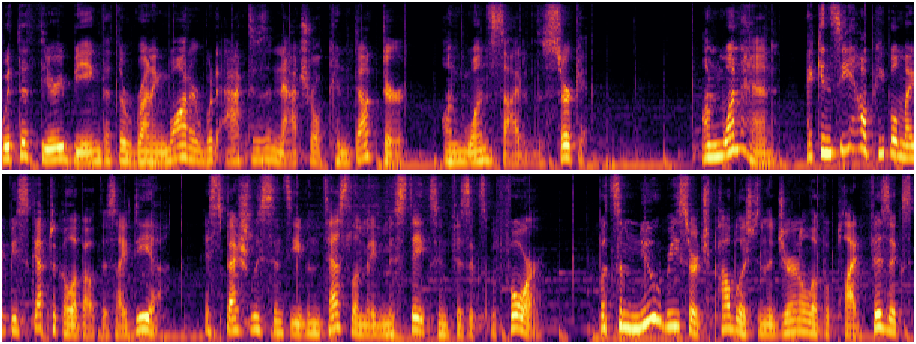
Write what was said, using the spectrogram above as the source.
with the theory being that the running water would act as a natural conductor on one side of the circuit. On one hand, I can see how people might be skeptical about this idea especially since even Tesla made mistakes in physics before. But some new research published in the Journal of Applied Physics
